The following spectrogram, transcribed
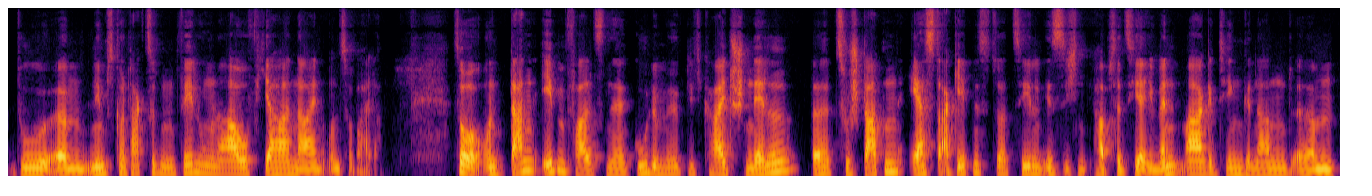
Du ähm, nimmst Kontakt zu den Empfehlungen auf, ja, nein und so weiter. So, und dann ebenfalls eine gute Möglichkeit, schnell äh, zu starten, erste Ergebnisse zu erzielen, ist, ich habe es jetzt hier Event-Marketing genannt, ähm,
